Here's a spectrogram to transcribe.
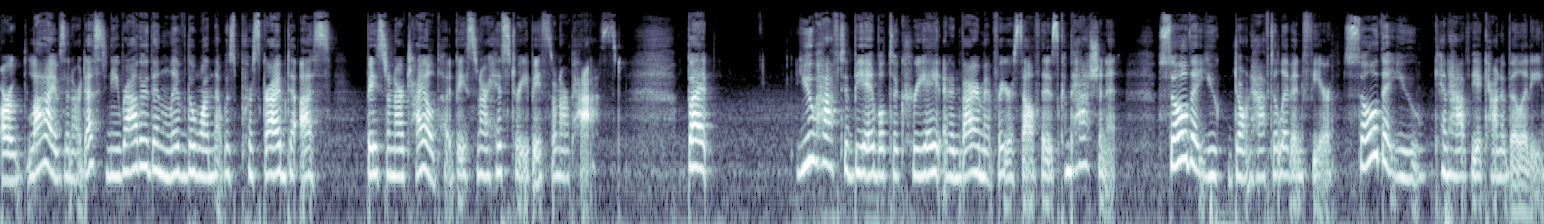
our lives and our destiny rather than live the one that was prescribed to us based on our childhood, based on our history, based on our past. But you have to be able to create an environment for yourself that is compassionate so that you don't have to live in fear, so that you can have the accountability.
